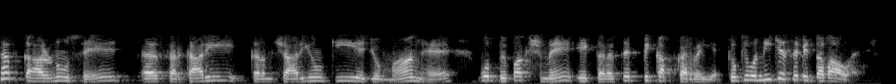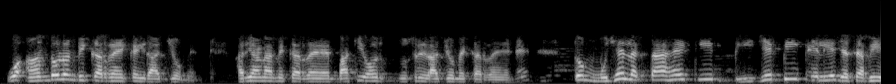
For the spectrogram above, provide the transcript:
सब कारणों से सरकारी कर्मचारियों की ये जो मांग है, वो विपक्ष में एक तरह से पिकअप कर रही है, क्योंकि वो नीचे से भी दबाव है। वो आंदोलन भी कर रहे हैं कई राज्यों में। हरियाणा में कर रहे हैं, बाकी और दूसरे राज्यों में कर रहे हैं। तो मुझे लगता है कि बीजेपी के लिए, जैसे अभी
